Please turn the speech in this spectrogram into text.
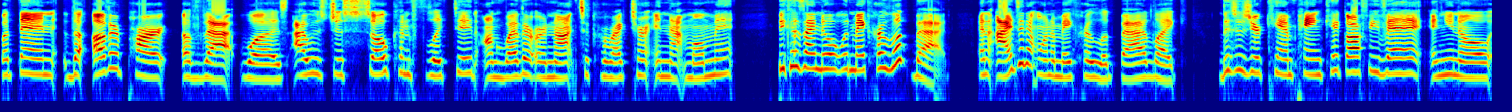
But then the other part of that was I was just so conflicted on whether or not to correct her in that moment because I knew it would make her look bad. And I didn't want to make her look bad. Like, this is your campaign kickoff event, and you know,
